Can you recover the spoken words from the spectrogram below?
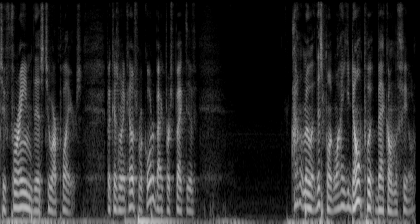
to frame this to our players? because when it comes from a quarterback perspective, I don't know at this point why you don't put Beck on the field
